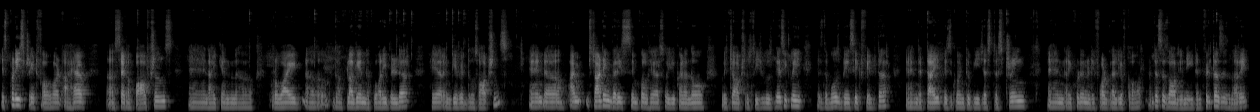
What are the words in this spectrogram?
It's pretty straightforward. I have a set of options and I can uh, provide uh, the plugin the query builder here and give it those options and uh, I'm starting very simple here so you kind of know which options to use. Basically is the most basic filter and the type is going to be just a string and I put in a default value of Gaur and this is all you need. And filters is an array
